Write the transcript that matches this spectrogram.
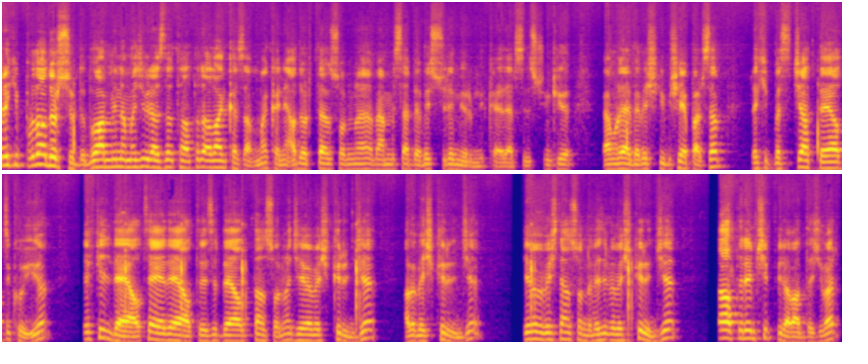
Rakip burada A4 sürdü. Bu hamlenin amacı biraz da tahtada alan kazanmak. Hani A4'ten sonra ben mesela B5 süremiyorum dikkat ederseniz. Çünkü ben burada B5 gibi bir şey yaparsam rakip basitçe at D6 koyuyor. Ve fil D6, E D6, vezir D6'dan sonra C5 kırınca, AB5 kırınca, C5'ten sonra vezir B5 kırınca tahtada hem çift bir avantajı var.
